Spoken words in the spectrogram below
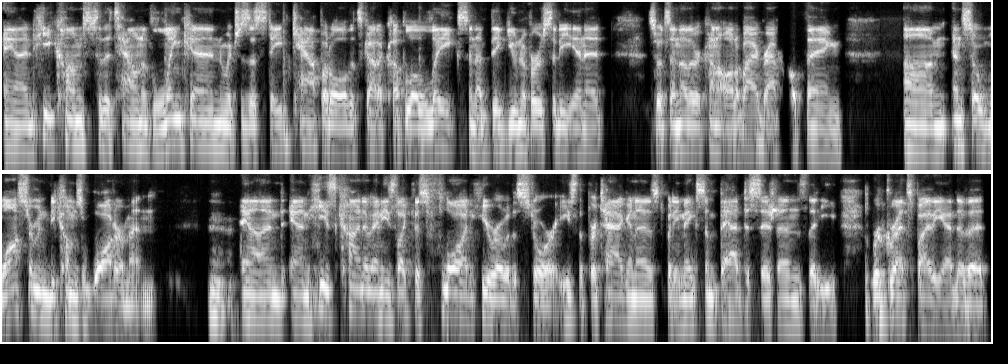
and he comes to the town of Lincoln, which is a state capital that's got a couple of lakes and a big university in it. So it's another kind of autobiographical thing. Um, and so Wasserman becomes Waterman. Yeah. And and he's kind of and he's like this flawed hero of the story. He's the protagonist, but he makes some bad decisions that he regrets by the end of it.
